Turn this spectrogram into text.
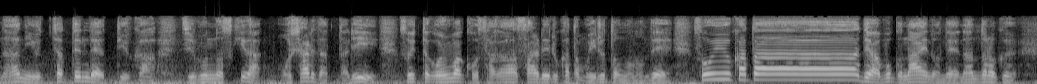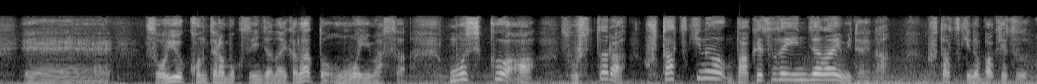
何言っちゃってんだよっていうか、自分の好きなおしゃれだったり、そういったゴミ箱を探される方もいると思うので、そういう方では僕ないので、なんとなく、えーそういうコンテナボックスいいんじゃないかなと思いました。もしくは、あ、そしたら、蓋付きのバケツでいいんじゃない？みたいな。蓋付きのバケツ。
